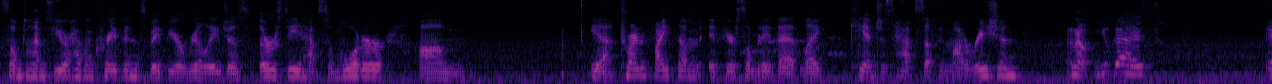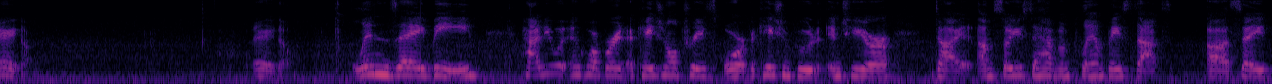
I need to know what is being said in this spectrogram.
Sometimes you're having cravings, maybe you're really just thirsty, have some water. Um, yeah, try to fight them if you're somebody that like can't just have stuff in moderation. I know, you guys, there you go. There you go. Lindsay B. How do you incorporate occasional treats or vacation food into your diet? I'm so used to having plant-based docs uh, say,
